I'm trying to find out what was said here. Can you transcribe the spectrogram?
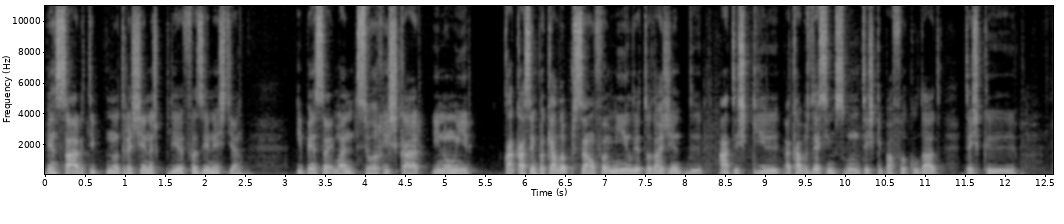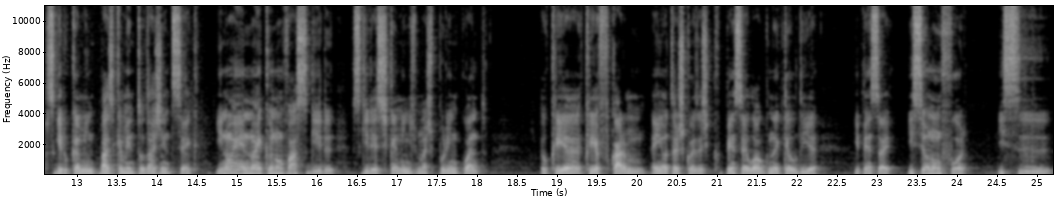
pensar tipo, noutras cenas que podia fazer neste ano. e pensei, mano, se eu arriscar e não ir, claro que há sempre aquela pressão, família, toda a gente de, ah, tens que ir, acabas o décimo segundo, tens que ir para a faculdade, tens que seguir o caminho que basicamente toda a gente segue. E não é, não é que eu não vá seguir, seguir esses caminhos, mas por enquanto eu queria, queria focar-me em outras coisas que pensei logo naquele dia e pensei, e se eu não for? E se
